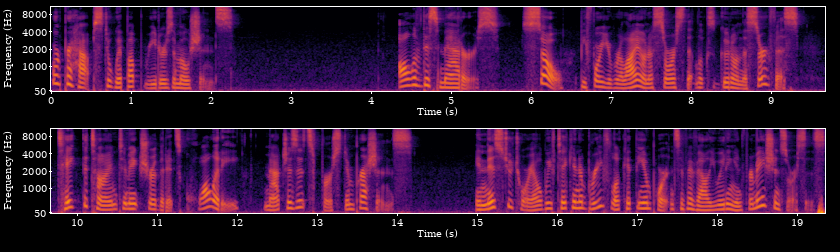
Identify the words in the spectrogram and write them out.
or perhaps to whip up readers' emotions? All of this matters. So, before you rely on a source that looks good on the surface, take the time to make sure that its quality matches its first impressions. In this tutorial, we've taken a brief look at the importance of evaluating information sources,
